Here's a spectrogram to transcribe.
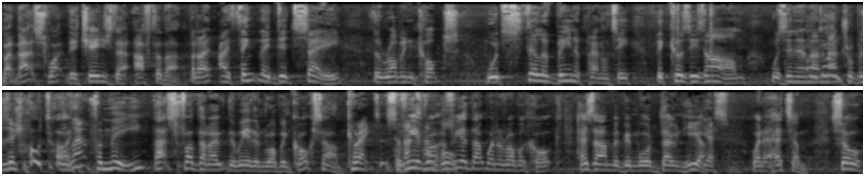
but that's what they changed it after that. But I, I think they did say that Robin Koch's would still have been a penalty because his arm was in an Hold on. unnatural position. Hold on. Well, that for me, That's further out the way than Robin Koch's arm. correct. So if, that's he had, handball. if he had that one of Robin Koch, his arm would be more down here Yes. when it hit him. So,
